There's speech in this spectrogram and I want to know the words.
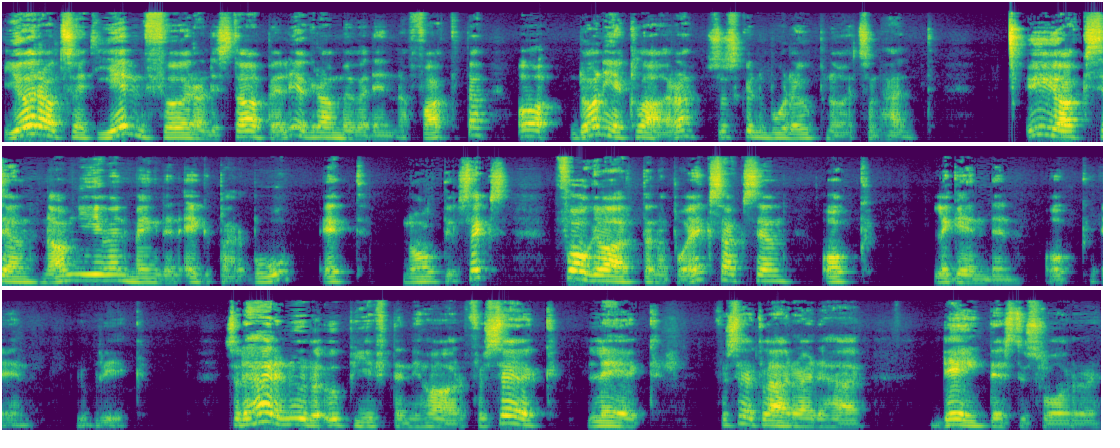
Gör alltså ett jämförande stapeldiagram över denna fakta och då ni är klara så skulle ni borde uppnå ett sånt här Y-axeln namngiven, mängden ägg per bo, 1, 0 till 6, fågelarterna på X-axeln och legenden och en rubrik. Så det här är nu då uppgiften ni har. Försök, lek, försök lära er det här. Det är inte desto svårare.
